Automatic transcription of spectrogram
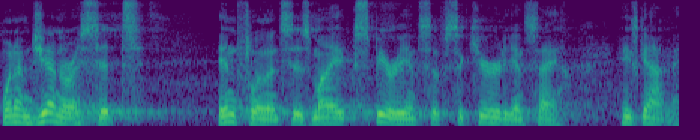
When I'm generous, it influences my experience of security and say, He's got me.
